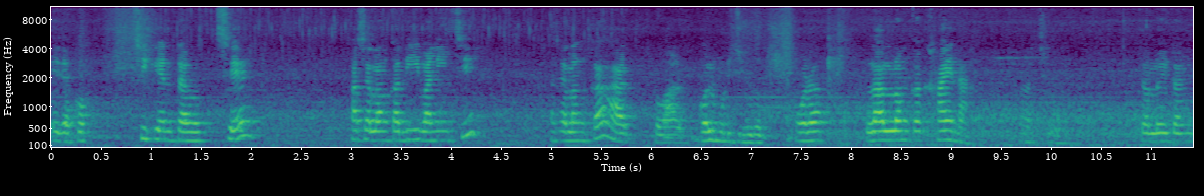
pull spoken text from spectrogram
এই দেখো, চিকেনটা হচ্ছে কাঁচা লঙ্কা দিয়ে বানিয়েছি। কাঁচা লঙ্কা আর তোমার গোলমরিচ গুঁড়ো। ওরা লাল লঙ্কা খায় না। আচ্ছা চলো এটা আমি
